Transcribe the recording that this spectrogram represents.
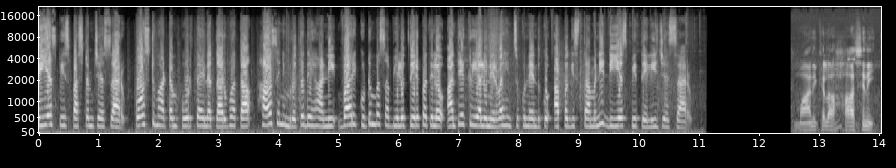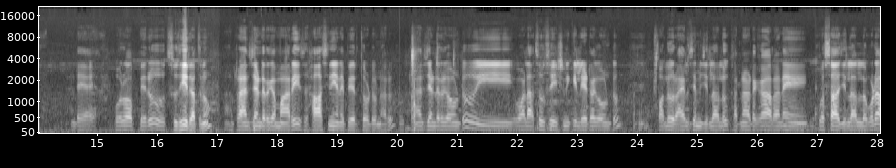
డీఎస్పీ స్పష్టం చేశారు. పోస్ట్ మార్టం పూర్తయిన తరువాత హాసిని మృతదేహాన్ని వారి కుటుంబ సభ్యులు తిరుపతిలో అంత్యక్రియలు నిర్వహించుకునేందుకు అప్పగిస్తామని డీఎస్పీ తెలియజేశారు. మానికల హాసిని అంటే పూర్వ పేరు సుధీర్ అతను. ట్రాన్స్జెండర్గా మారి హాసిని అనే పేరుతో ఉన్నారు. ట్రాన్స్జెండర్గా ఉంటూ ఈ వాళ్ళ అసోసియేషన్కి లీడర్గా ఉంటూ పలు రాయలసీమ జిల్లాలు కర్ణాటక అలానే కోస్తా జిల్లాల్లో కూడా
